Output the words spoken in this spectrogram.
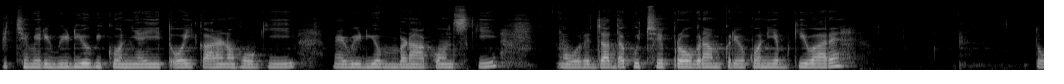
पीछे मेरी वीडियो भी कौन आई। तो वही कारण होगी मैं वीडियो बना कौन सकी और ज़्यादा कुछ प्रोग्राम करियो कौन अब की बार है। तो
